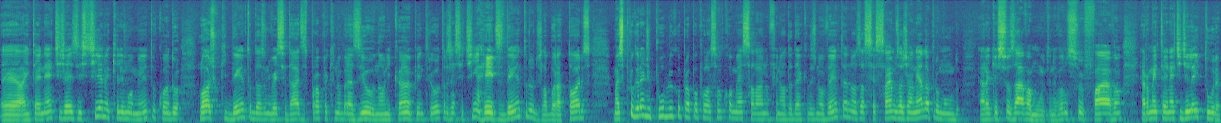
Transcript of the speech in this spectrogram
É, a internet já existia naquele momento, quando, lógico que dentro das universidades, próprio aqui no Brasil, na Unicamp, entre outras, já se tinha redes dentro de laboratórios, mas para o grande público, para a população, começa lá no final da década de 90, nós acessarmos a janela para o mundo. Era que se usava muito, né? vamos surfar, vamos... era uma internet de leitura.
